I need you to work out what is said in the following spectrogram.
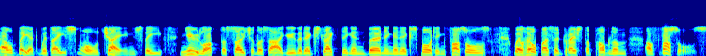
albeit with a small change. The new lot, the socialists argue that extracting and burning and exporting fossils will help us address the problem of fossils.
